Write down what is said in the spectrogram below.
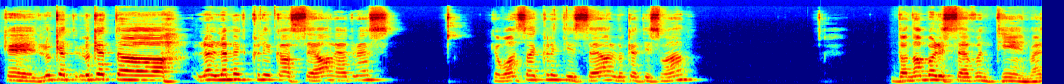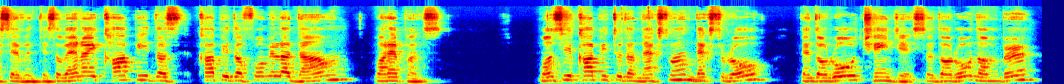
okay look at look at the let, let me click a cell address Okay, once I click this cell, look at this one. The number is 17, right? 17. So when I copy the copy the formula down, what happens? Once you copy to the next one, next row, then the row changes. So the row number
